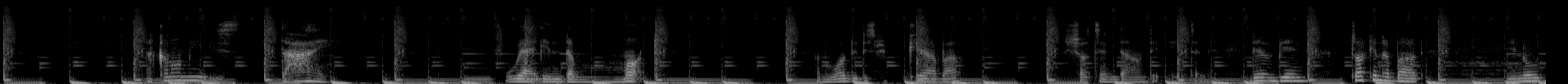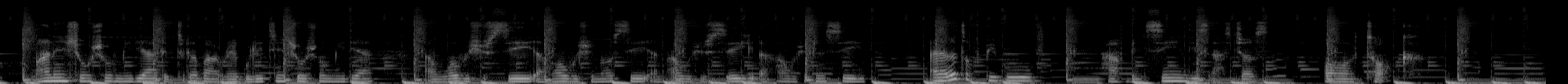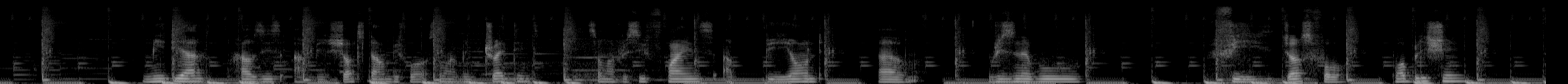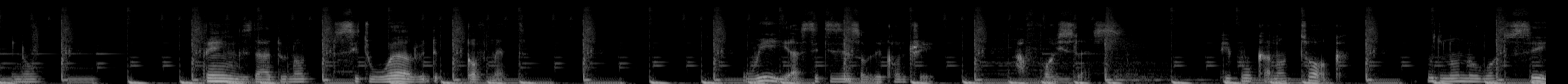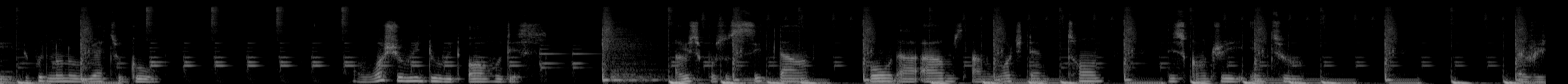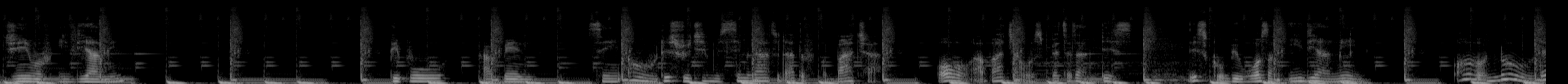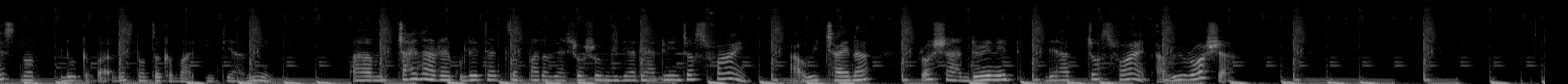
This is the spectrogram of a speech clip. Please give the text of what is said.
The economy is dying. We are in the mud. And what do these people care about? shutting down the internet. They've been talking about, you know, banning social media. They're talking about regulating social media and what we should say and what we should not say and how we should say it and how we shouldn't say it. And a lot of people have been seeing this as just all talk. Media houses have been shut down before, some have been threatened, some have received fines beyond um, reasonable fee just for publishing, you know, things that do not sit well with the government. We, as citizens of the country, are voiceless. People cannot talk. People do not know what to say. People do not know where to go. And what should we do with all this? Are we supposed to sit down fold our arms and watch them turn this country into a regime of Idi Amin. People have been saying, oh, this regime is similar to that of Abacha. Oh, Abacha was better than this. this could be worse than Idi Amin. Oh no, let's not look about let's not talk about Idi Amin. Um, China regulated some part of their social media, they are doing just fine. Are we China? Russia are doing it, they are just fine. Are we Russia?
